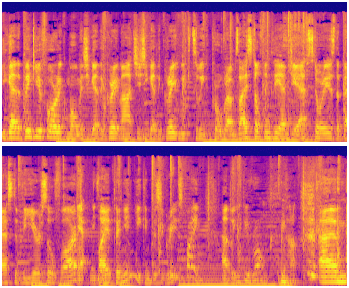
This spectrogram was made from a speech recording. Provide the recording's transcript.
You get the big euphoric moments, you get the great matches, you get the great week-to-week programs. I still think the the MJF story is the best of the year so far. Yeah, me too. My opinion. You can disagree, it's fine. Uh, but you'd be wrong. no. um,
